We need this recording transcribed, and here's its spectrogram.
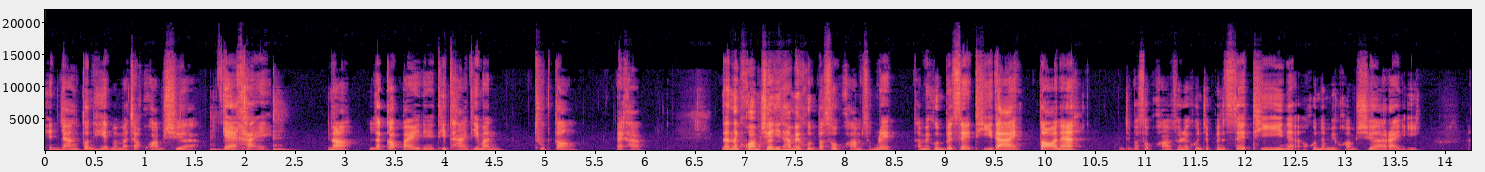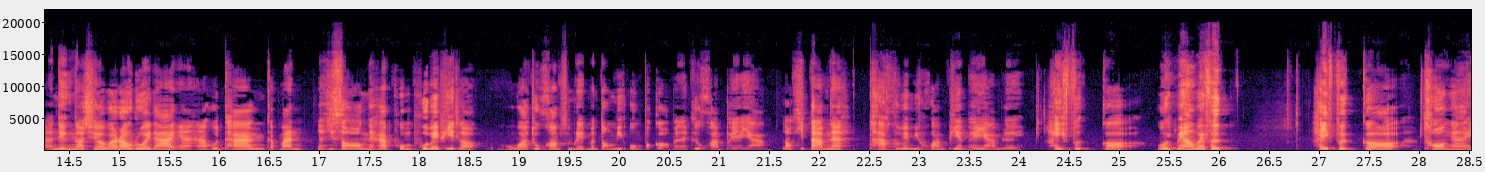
เห็นย่างต้นเหตุมันมาจากความเชื่อ แก้ไขเนาะแล้วก็ไปในทิศทางที่มัน ถูกต้องนะครับนั้นความเชื่อที่ทำให้คุณประสบความสำเร็จทำให้คุณเป็นเศรษฐีได้ต่อนะคุณจะประสบความสำเร็จคุณจะเป็นเศรษฐีเนี่ยคุณต้องมีความเชื่ออะไรอีกอ่าหนึ่งเนาะเชื่อว่าเรารวยได้อ่าหาหนทางกับมัน อย่างที่สองนะครับผมพูดไม่ผิดหรอกว่าทุกความสำเร็จมันต้องมีองค์ประกอบมันนั่นคือความพยายามลองคิดตามนะ ถ้าคุณไม่มีความเพียรพยายามเลย ให้ฝึกก็อุ้ยไม่เอาไม่ฝึก ให้ฝึกก็ท้อง่าย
